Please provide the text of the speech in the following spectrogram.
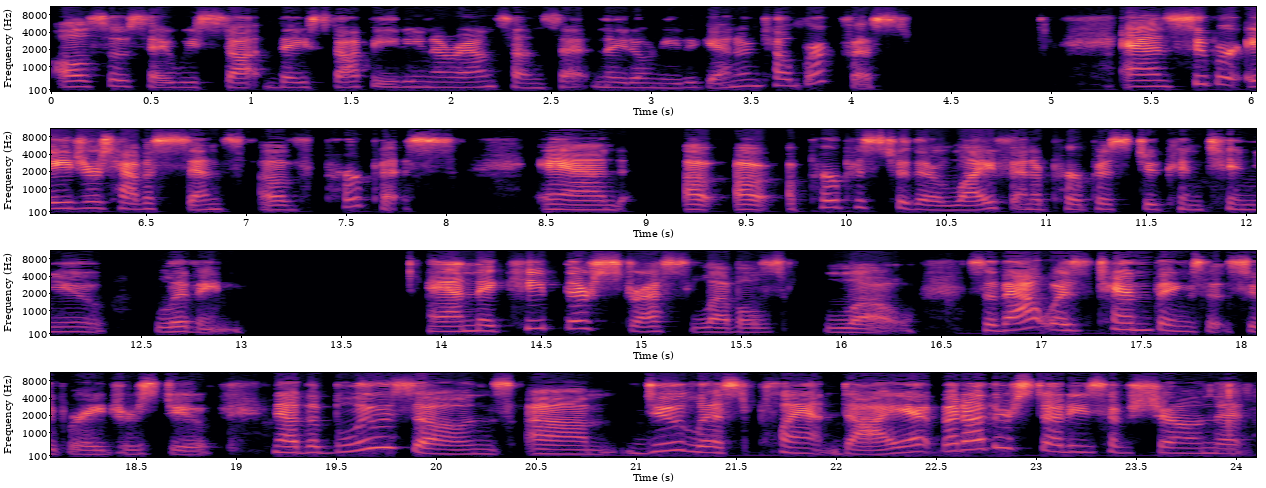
also say we stop. They stop eating around sunset and they don't eat again until breakfast. And super agers have a sense of purpose and a, a, a purpose to their life and a purpose to continue living and they keep their stress levels low. So that was 10 things that superagers do. Now the blue zones um, do list plant diet, but other studies have shown that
